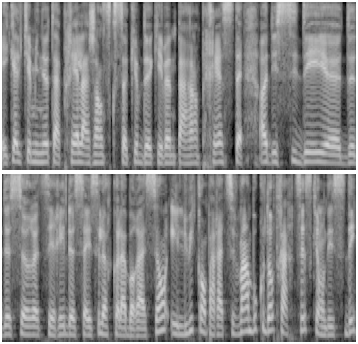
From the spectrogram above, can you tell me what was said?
et quelques minutes après, l'agence qui s'occupe de Kevin Parent, Prest, a décidé de, de, se retirer, de cesser leur collaboration. Et lui, comparativement à beaucoup d'autres artistes qui ont décidé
